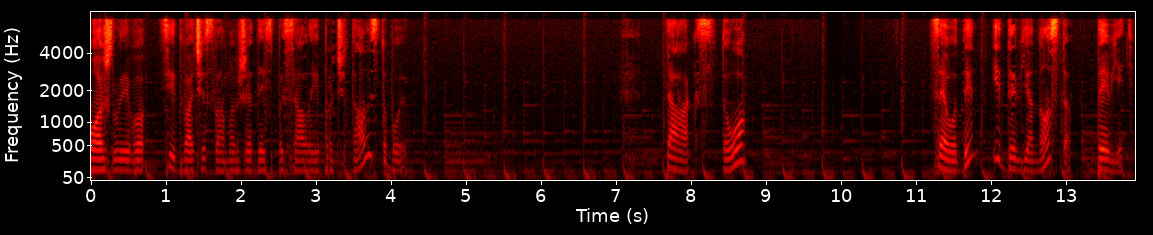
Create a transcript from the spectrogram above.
Можливо, ці два числа ми вже десь писали і прочитали з тобою? Так, 100. Це 1 і 99.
